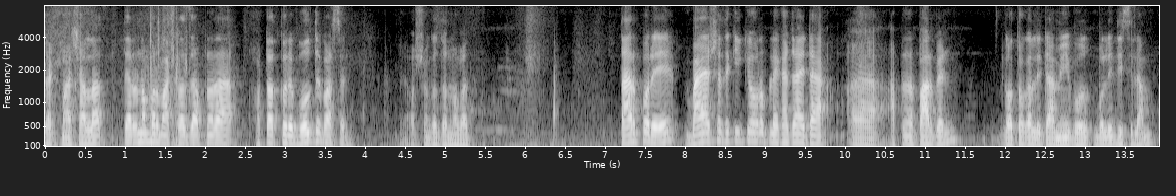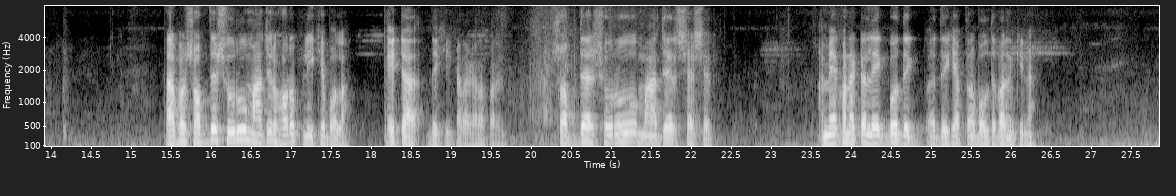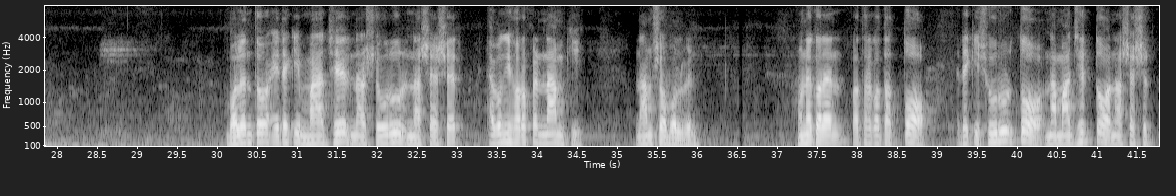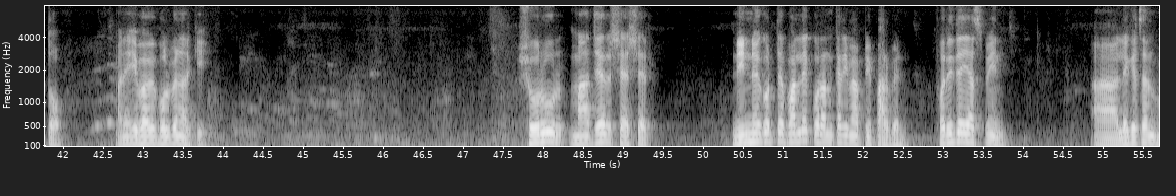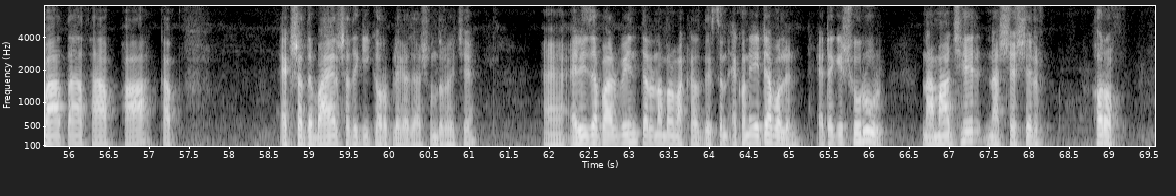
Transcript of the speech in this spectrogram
যাক মাশাল্লাহ তেরো নম্বর মাখরাজে আপনারা হঠাৎ করে বলতে পারছেন। অসংখ্য ধন্যবাদ। তারপরে বায়ের সাথে কী কী হরফ লেখা যায়, এটা আপনারা পারবেন। গতকাল এটা আমি বলে দিছিলাম। তারপর শব্দের শুরু, মাঝের হরফ লিখে বলা। এটা দেখি কারা কারা পারেন। শব্দের শুরু, মাঝের, শেষের। আমি এখন একটা লিখব, দেখ- আপনারা বলতে পারেন কি না বলেন তো, এটা কি মাঝের না শুরুর না শেষের? এবং এই হরফের নাম কি? নাম সহ বলবেন। মনে করেন কথার কথা ত। এটা কি শুরুর তো না মাঝের তো না শেষের তো? মানে এভাবে বলবেন আর কি। শুরুর, মাঝের, শেষের। নির্ণয় করতে পারলে কোরআন কারিম আপনি পারবেন। ফরিদা ইয়াসমিন লিখেছেন বা, তা, থা, ফা কাপ একসাথে বায়ের সাথে কি হরফ লেখা যায়? সুন্দর হয়েছে। হ্যাঁ এলিজা পারবিন তেরো নম্বর মাখরাজ দেখছেন, এখন এটা বলেন, এটা কি শুরুর না মাঝের না শেষের হরফ?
